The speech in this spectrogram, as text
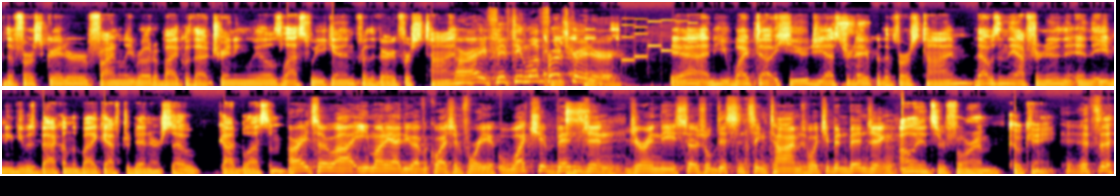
The first grader finally rode a bike without training wheels last weekend for the very first time. All right. 15 love first grader. Yeah, and he wiped out huge yesterday for the first time. That was in the afternoon. In the evening, he was back on the bike after dinner. So God bless him. All right, so uh, E Money, I do have a question for you. What you binging during these social distancing times? What you been binging? I'll answer for him. Cocaine. It's a,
